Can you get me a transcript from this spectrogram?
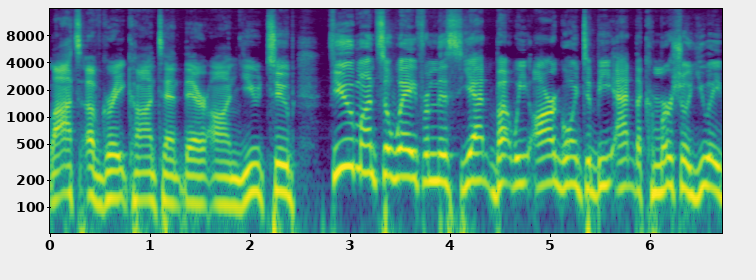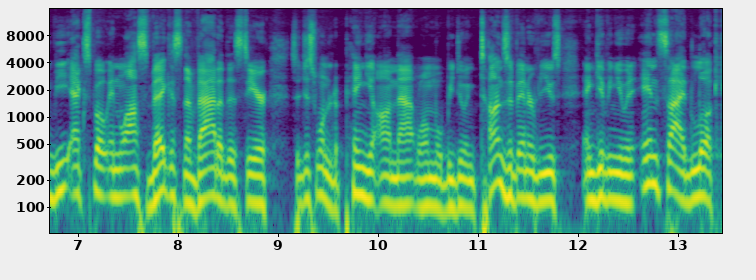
Lots of great content there on YouTube. Few months away from this yet, but we are going to be at the Commercial UAV Expo in Las Vegas, Nevada this year. So just wanted to ping you on that one. We'll be doing tons of interviews and giving you an inside look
